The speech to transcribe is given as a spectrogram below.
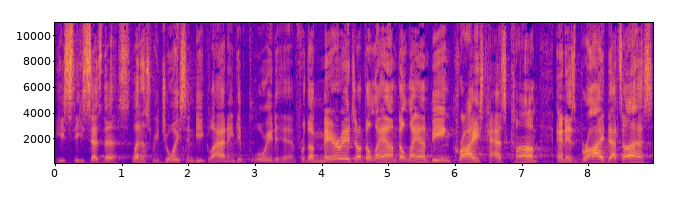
he, he says this Let us rejoice and be glad and give glory to him. For the marriage of the Lamb, the Lamb being Christ, has come, and his bride, that's us,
